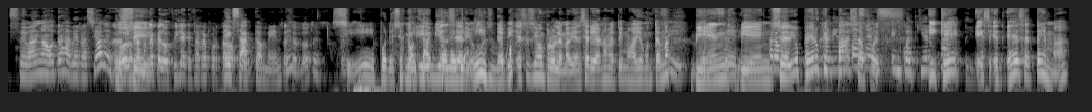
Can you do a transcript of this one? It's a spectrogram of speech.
se van a otras aberraciones. pues. Todos los Sí. casos de pedofilia que están reportados por- por Exactamente. sacerdotes. Sí, por eso es que No, hay tanto bien serio, pues. ese sí es un problema bien serio. Ya nos metimos ahí en un tema Sí, bien, serio. bien serio, pero ¿qué pasa, en- pues? En, cualquier Y que parte. es, es ese tema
